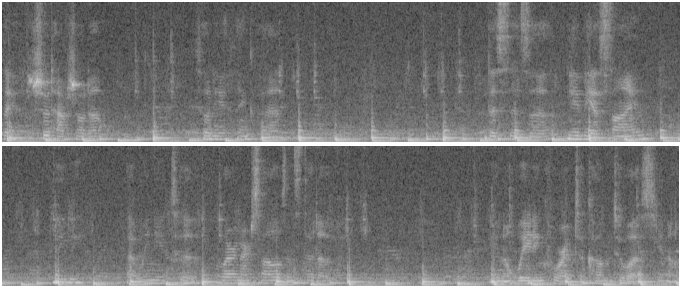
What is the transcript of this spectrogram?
they should have showed up. Mm-hmm. So do you think that this is a maybe a sign learn ourselves instead of you know waiting for it to come to us, you know?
